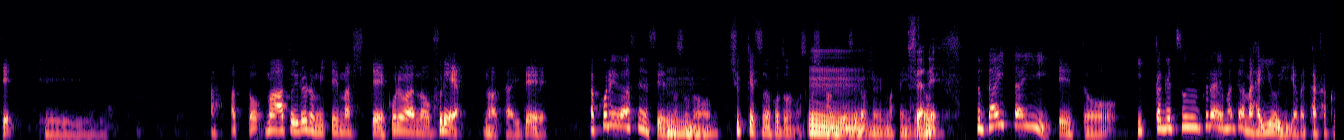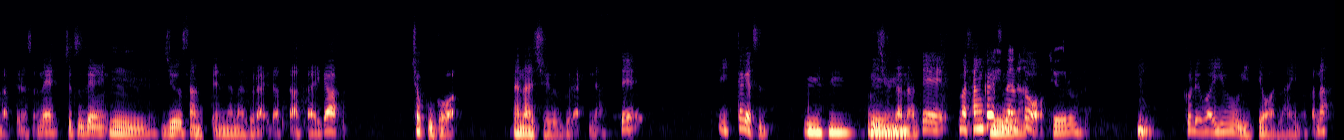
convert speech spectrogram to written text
で、えーああと、まあ、あといろいろ見てまして、これはあのフレアの値で、あこれが先生のそのうん出血のことも少し関係するかもしれませんけど、ね。大体、えー、と1ヶ月ぐらいまではまあ優位やっぱり高くなってるんですよね。術前うん。13.7ぐらいだった値が直後は70ぐらいになって1ヶ月うん27で、まあ、3ヶ月になると16これは優位ではないのかな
